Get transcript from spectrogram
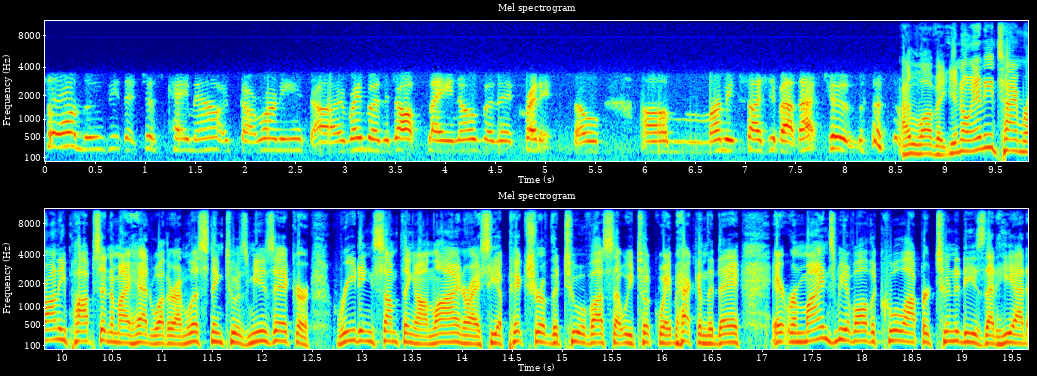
Saw movie that just came out. It's got Ronnie's uh, Rainbow in the Dark playing over the credits. So um, I'm excited about that too. I love it. You know, anytime Ronnie pops into my head, whether I'm listening to his music or reading something online or I see a picture of the two of us that we took way back in the day, it reminds me of all the cool opportunities that he had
